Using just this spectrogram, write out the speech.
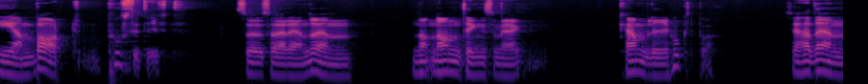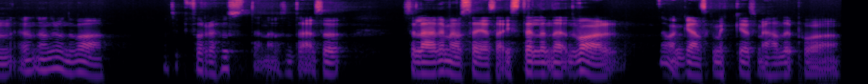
enbart positivt så, så är det ändå en, nå, någonting som jag kan bli hooked på. Så jag hade en, jag undrar om det var typ förra hösten eller sånt där. Så, så lärde jag mig att säga så här istället, det var, det var ganska mycket som jag hade på,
